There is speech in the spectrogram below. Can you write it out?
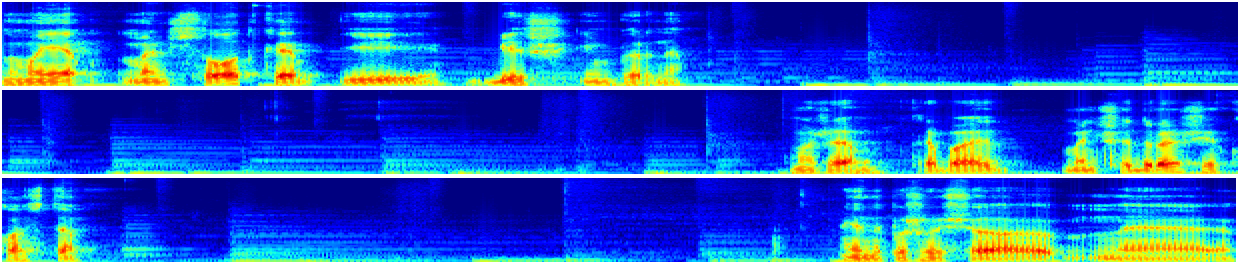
Ну, моє менш солодке і більш імбирне. Може, треба менше дрожжі вкласти. Я напишу, що не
